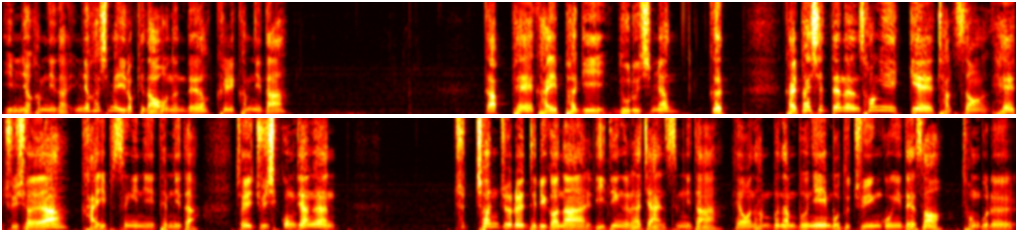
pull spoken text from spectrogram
입력합니다. 입력하시면 이렇게 나오는데요. 클릭합니다. 카페 가입하기 누르시면 끝. 가입하실 때는 성의 있게 작성해 주셔야 가입 승인이 됩니다. 저희 주식 공장은 추천주를 드리거나 리딩을 하지 않습니다. 회원 한분한 분이 모두 주인공이 돼서 정보를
